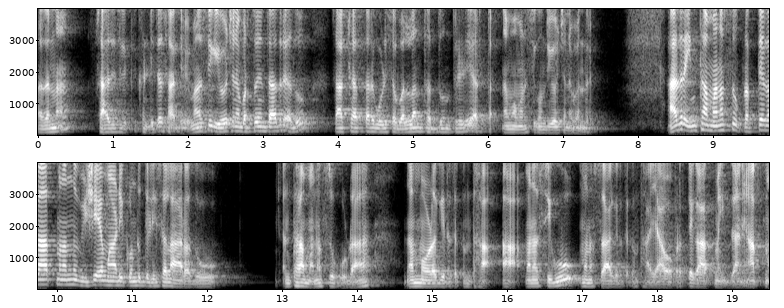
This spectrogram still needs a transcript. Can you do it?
ಅದನ್ನು ಸಾಧಿಸಲಿಕ್ಕೆ ಖಂಡಿತ ಸಾಧ್ಯವೇ. ಮನಸ್ಸಿಗೆ ಯೋಚನೆ ಬರ್ತದೆ ಅಂತಾದರೆ ಅದು ಸಾಕ್ಷಾತ್ಕಾರಗೊಳಿಸಬಲ್ಲಂಥದ್ದು ಅಂತೇಳಿ ಅರ್ಥ. ನಮ್ಮ ಮನಸ್ಸಿಗೆ ಒಂದು ಯೋಚನೆ ಬಂದರೆ. ಆದರೆ ಇಂಥ ಮನಸ್ಸು ಪ್ರತ್ಯೇಗಾತ್ಮನನ್ನು ವಿಷಯ ಮಾಡಿಕೊಂಡು ತಿಳಿಸಲಾರದು. ಅಂತಹ ಮನಸ್ಸು ಕೂಡ ನಮ್ಮ ಒಳಗಿರತಕ್ಕಂತಹ ಆ ಮನಸ್ಸಿಗೂ ಮನಸ್ಸಾಗಿರ್ತಕ್ಕಂತಹ ಯಾವ ಪ್ರತ್ಯೇಗಾತ್ಮ ಇದ್ದಾನೆ ಆತ್ಮ,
